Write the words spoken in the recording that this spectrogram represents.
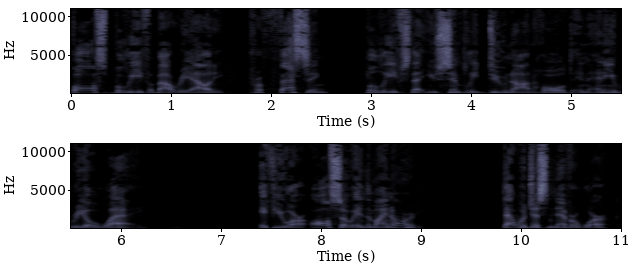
false belief about reality, professing beliefs that you simply do not hold in any real way, if you are also in the minority. That would just never work.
